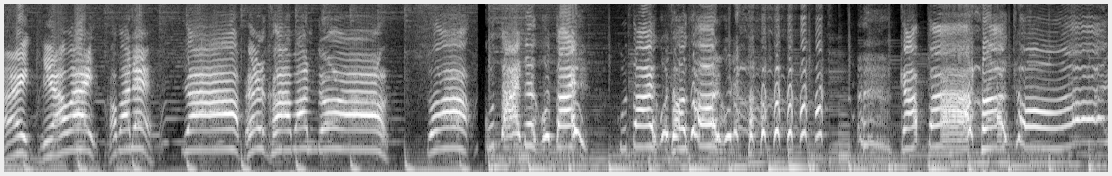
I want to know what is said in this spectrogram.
ไอ้เขียวไอ้เข้ามาดิอย่าเพชรขามันดอกก็กูตายเด้อกูตายกูตายกูถอดถอนกูกลับมาถอย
